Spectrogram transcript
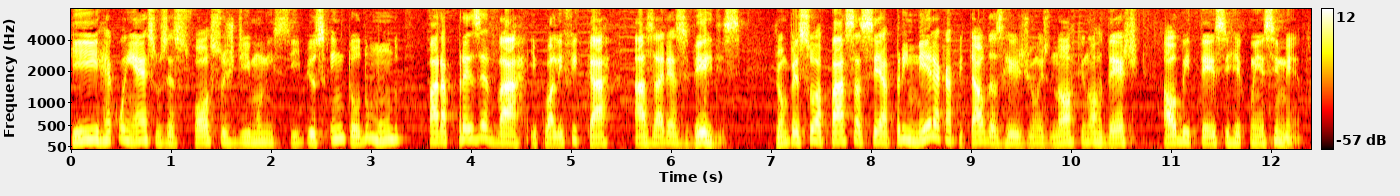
que reconhece os esforços de municípios em todo o mundo para preservar e qualificar as áreas verdes. João Pessoa passa a ser a primeira capital das regiões Norte e Nordeste a obter esse reconhecimento.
